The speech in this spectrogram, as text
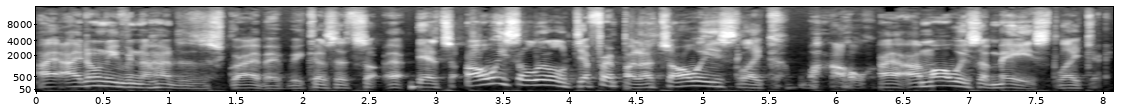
I, I don't even know how to describe it because it's uh, it's always a little different, but it's always like wow. I, I'm always amazed. Like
